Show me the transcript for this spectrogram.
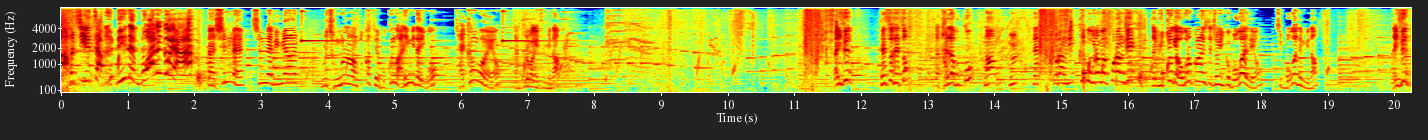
아 진짜. 니네 뭐하는 거야? 일단 10렙 10렙이면 우리 jungler랑 똑같아요. 뭐큰거 아닙니다 이거. 잘 큰 거예요. 자 들어가겠습니다. nice! 됐어 됐어 자 달라붙고 하나 둘셋 꼬랑지. 크고 우람한 꼬랑지. 자 위쪽에 어그로 끌려있을 때 저 이거 먹어야 돼요. 지금 먹어야 됩니다. nice!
